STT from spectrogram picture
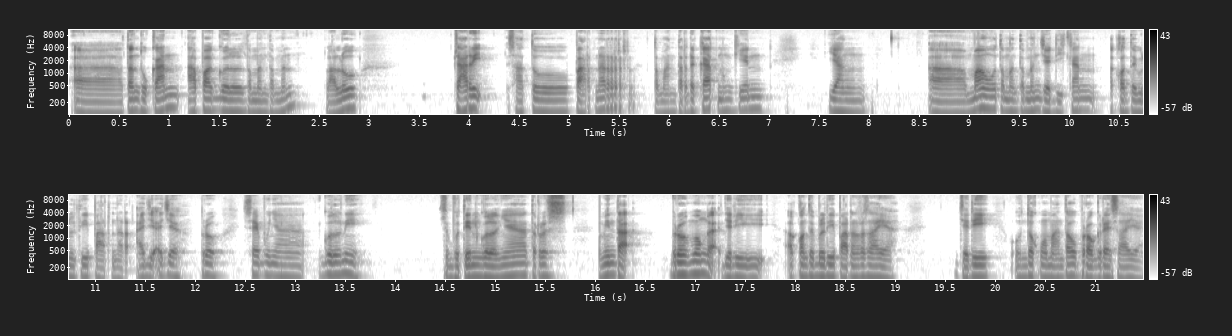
uh, tentukan apa goal teman-teman lalu cari satu partner teman terdekat mungkin yang uh, mau teman-teman jadikan accountability partner. Aja aja bro saya punya goal nih. Sebutin goalnya terus minta bro mau nggak jadi accountability partner saya? Jadi untuk memantau progres saya.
